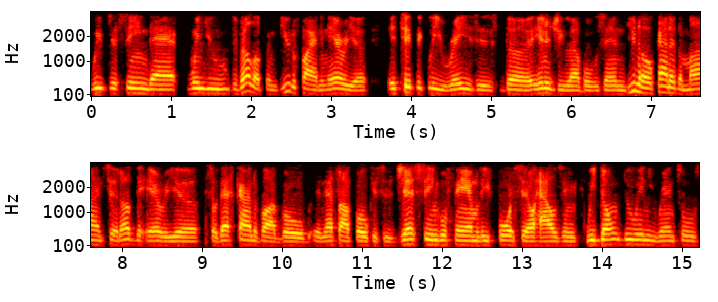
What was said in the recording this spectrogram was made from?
We've just seen that when you develop and beautify an area, it typically raises the energy levels and, you know, kind of the mindset of the area. So that's kind of our goal. And that's our focus is just single family for sale housing. We don't do any rentals.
